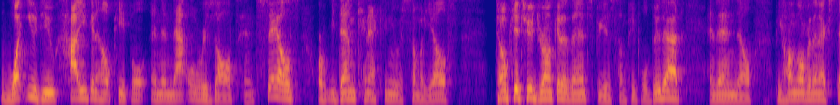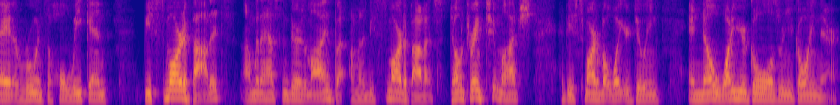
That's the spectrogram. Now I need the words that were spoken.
what you do, how you can help people, and then that will result in sales or them connecting you with somebody else. Don't get too drunk at events because some people do that and then they'll be hung over the next day. It ruins the whole weekend. Be smart about it. I'm going to have some beers of mine, but I'm going to be smart about it. So don't drink too much and be smart about what you're doing and know what are your goals when you're going there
